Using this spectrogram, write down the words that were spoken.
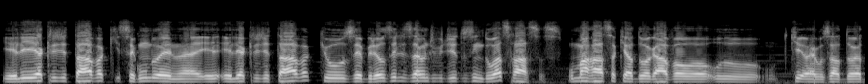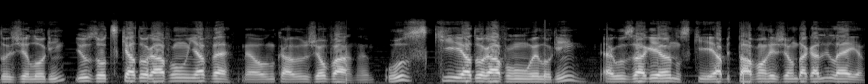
E ele acreditava que, segundo ele, né, ele acreditava que os hebreus eles eram divididos em duas raças. Uma raça que adorava o, o que eram os adoradores de Elohim e os outros que adoravam Yahvé, né, ou no caso Jeová, né? Os que adoravam o Elohim eram os arianos que habitavam a região da Galileia.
